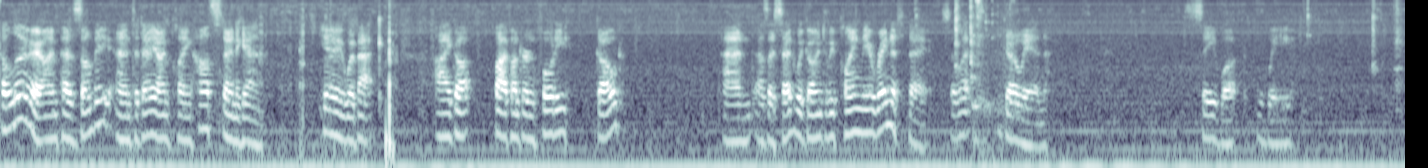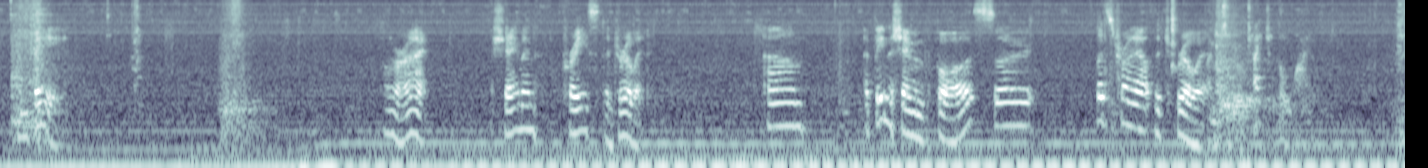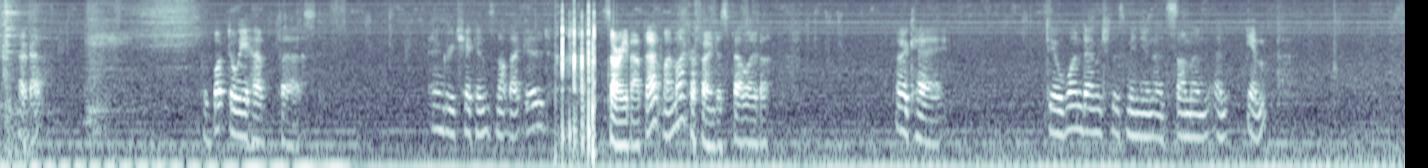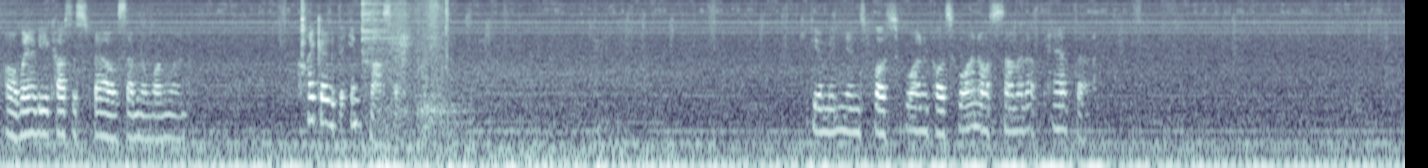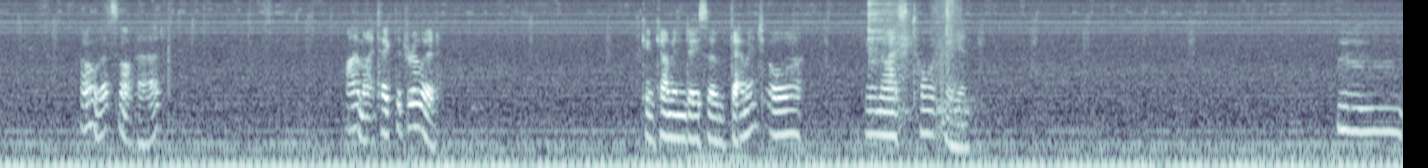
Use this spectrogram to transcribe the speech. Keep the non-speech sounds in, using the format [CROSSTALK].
Hello, I'm Pez Zombie, and today I'm playing Hearthstone again. Yay, we're back. I got 540 gold, and as I said, we're going to be playing the arena today. So let's go in. See what we can be. Alright. Shaman, priest, a druid. Um, I've been the shaman before, so let's try out the druid. I must protect the wild. Okay. But what do we have first? Angry chickens, not that good. Sorry about that, my microphone just fell over. Okay. Deal one damage to this minion and summon an imp. Or whenever you cast a spell, summon a 1-1. I go with the Imp Master. Give your minions plus 1 plus 1 or summon a panther. Oh, that's not bad. I might take the druid. Can come and do some damage or a nice taunt minion. Hmm.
